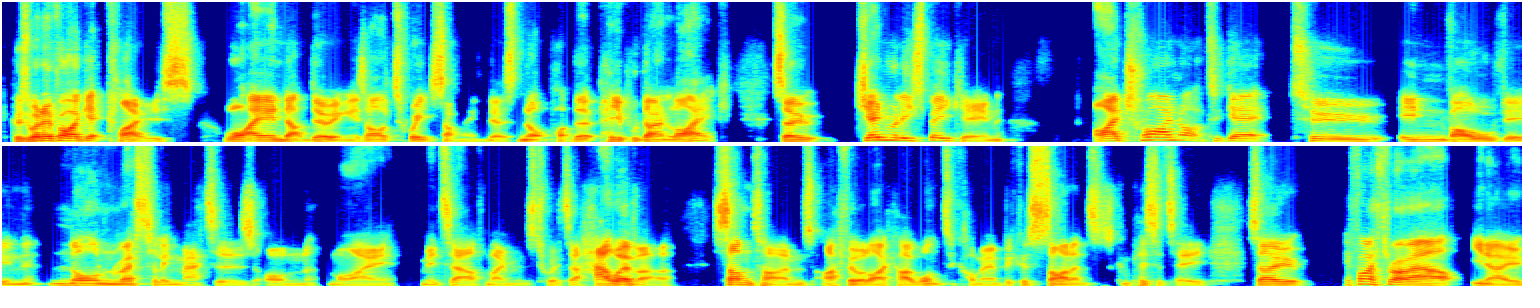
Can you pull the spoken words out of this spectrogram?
because whenever I get close, what I end up doing is I'll tweet something that's not that people don't like. So generally speaking, I try not to get too involved in non-wrestling matters on my Mid South Moments Twitter. However, sometimes I feel like I want to comment because silence is complicity. So if I throw out, you know,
